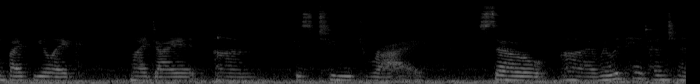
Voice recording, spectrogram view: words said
if I feel like my diet um, is too dry. So uh, really pay attention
